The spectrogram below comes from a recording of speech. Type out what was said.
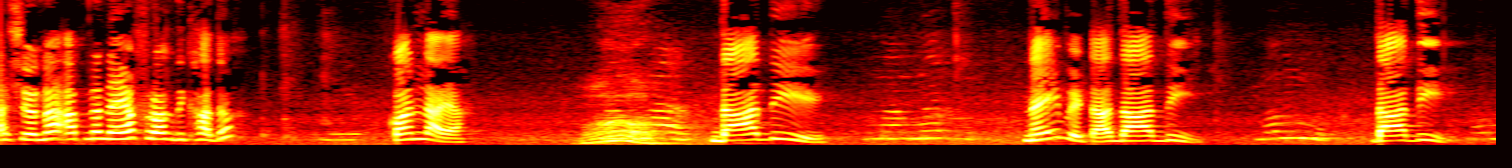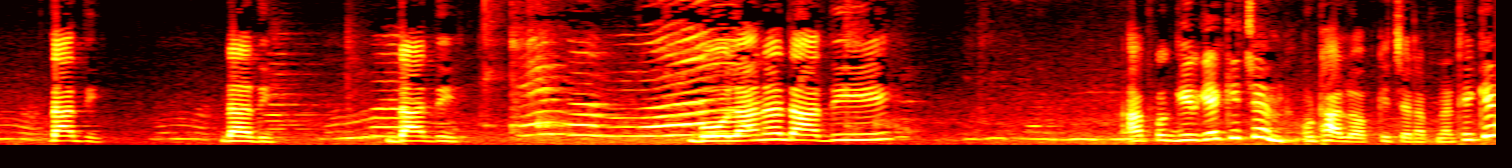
अच्छा ना अपना नया फ्रॉक दिखा दो। कौन लाया? हाँ। दादी। नहीं बेटा दादी। दादी। दादी। दादी। दादी। बोला ना दादी। आपको गिर गया किचन? उठा लो आप किचन अपना ठीक है?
